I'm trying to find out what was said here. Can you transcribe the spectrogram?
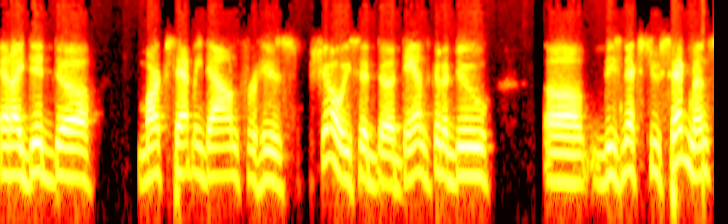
And I did, uh, Mark sat me down for his show. He said, uh, Dan's going to do these next two segments.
